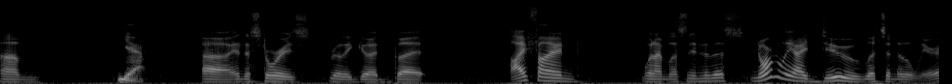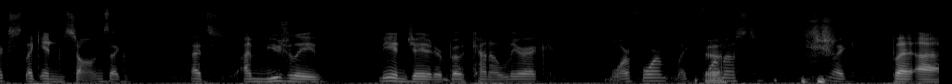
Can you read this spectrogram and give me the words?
Um yeah. uh, and the story's really good. But I find when I'm listening to this, normally I do listen to the lyrics, like in songs. Like that's I'm usually me and Jayded are both kind of lyric more form like Yeah. foremost, like. But uh,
